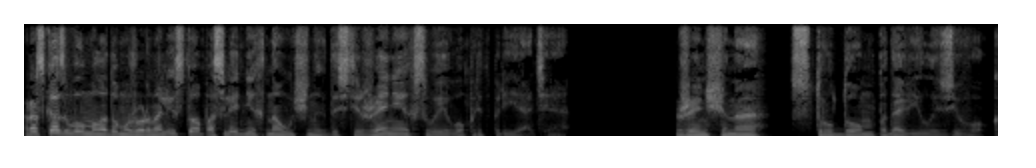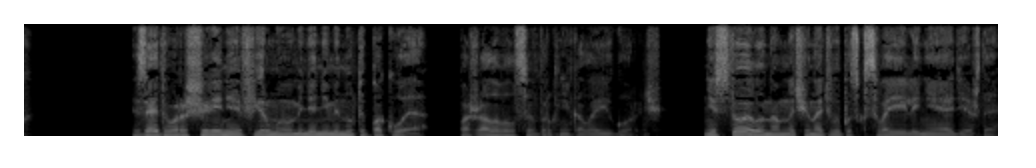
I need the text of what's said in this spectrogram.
рассказывал молодому журналисту о последних научных достижениях своего предприятия. Женщина с трудом подавила зевок. Из-за этого расширения фирмы у меня ни минуты покоя», — пожаловался вдруг Николай Егорыч. «Не стоило нам начинать выпуск своей линии одежды.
